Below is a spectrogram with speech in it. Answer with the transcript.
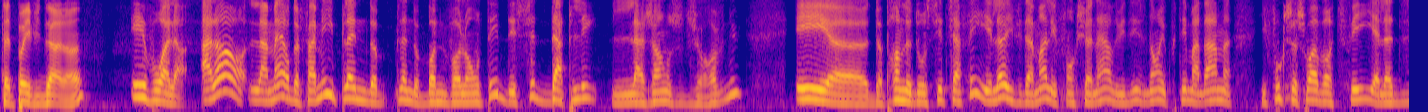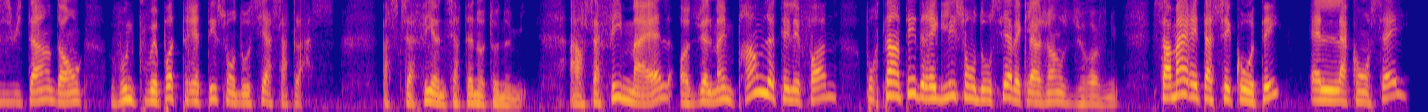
peut-être pas évident, là. Hein? Et voilà. Alors, la mère de famille, pleine de, pleine de bonne volonté, décide d'appeler l'agence du revenu et euh, de prendre le dossier de sa fille. Et là, évidemment, les fonctionnaires lui disent, non, écoutez, madame, il faut que ce soit votre fille, elle a 18 ans, donc vous ne pouvez pas traiter son dossier à sa place parce que sa fille a une certaine autonomie. Alors, sa fille, Maëlle, a dû elle-même prendre le téléphone pour tenter de régler son dossier avec l'agence du revenu. Sa mère est à ses côtés, elle la conseille,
